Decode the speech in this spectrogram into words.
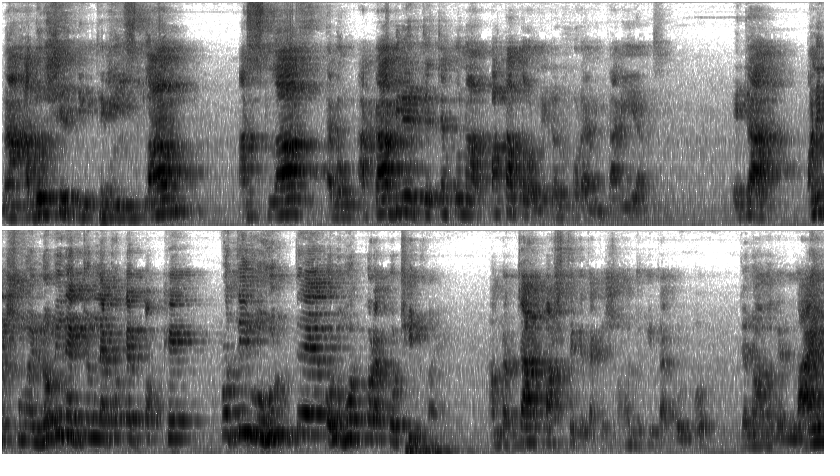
না আদর্শের দিক থেকে ইসলাম, আসলাফ এবং আকাবিরের যে চেতনা পাতাতল এটার উপরে আমি দাঁড়িয়ে আছি। এটা অনেক সময় নবীন একজন লেখকের পক্ষে প্রতি মুহূর্তে অনুভব করা কঠিন হয়। আমরা চারপাশ থেকে তাকে সহযোগিতা করব। যেন আমাদের লাইন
